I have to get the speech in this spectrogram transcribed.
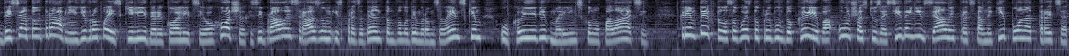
«10 травня європейські лідери коаліції охочих зібрались разом із президентом Володимиром Зеленським у Києві в Маріїнському палаці. Крім тих, хто особисто прибув до Києва, участь у засіданні взяли представники понад 30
